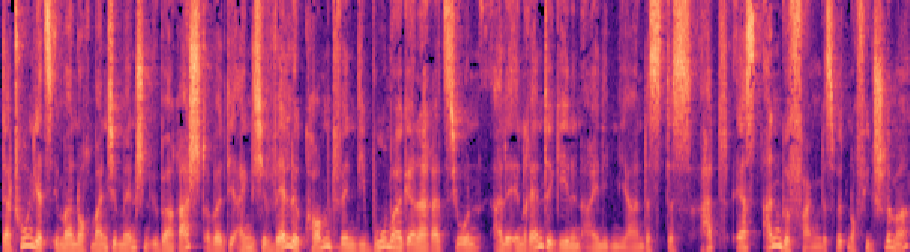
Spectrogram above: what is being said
Da tun jetzt immer noch manche Menschen überrascht, aber die eigentliche Welle kommt, wenn die Boomer-Generation alle in Rente gehen in einigen Jahren. Das, das hat erst angefangen, das wird noch viel schlimmer.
